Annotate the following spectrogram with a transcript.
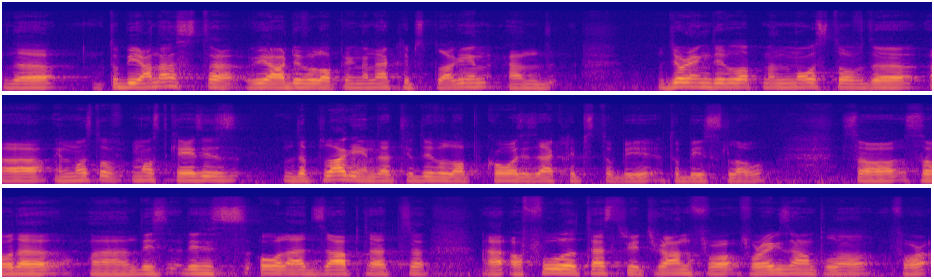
the to be honest, uh, we are developing an Eclipse plugin, and during development, most of the, uh, in most of most cases, the plugin that you develop causes Eclipse to be to be slow. So, so the, uh, this this all adds up that uh, a full test suite run, for for example, for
